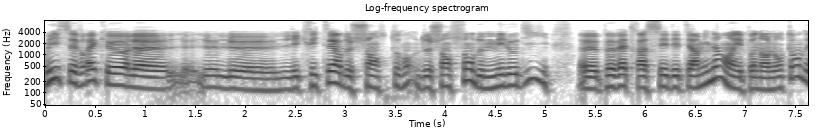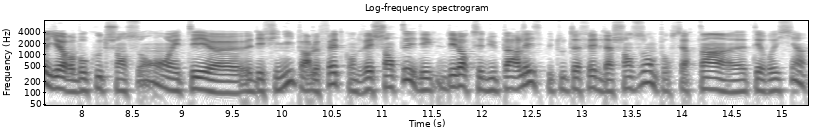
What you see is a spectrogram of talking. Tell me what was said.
Oui, c'est vrai que les critères de, de chansons, de mélodie euh, peuvent être assez déterminants. Et pendant longtemps, d'ailleurs, beaucoup de chansons ont été euh, définies par le fait qu'on devait chanter. Dès, lors que c'est du parler, c'est plus tout à fait de la chanson pour certains euh, théoriciens.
